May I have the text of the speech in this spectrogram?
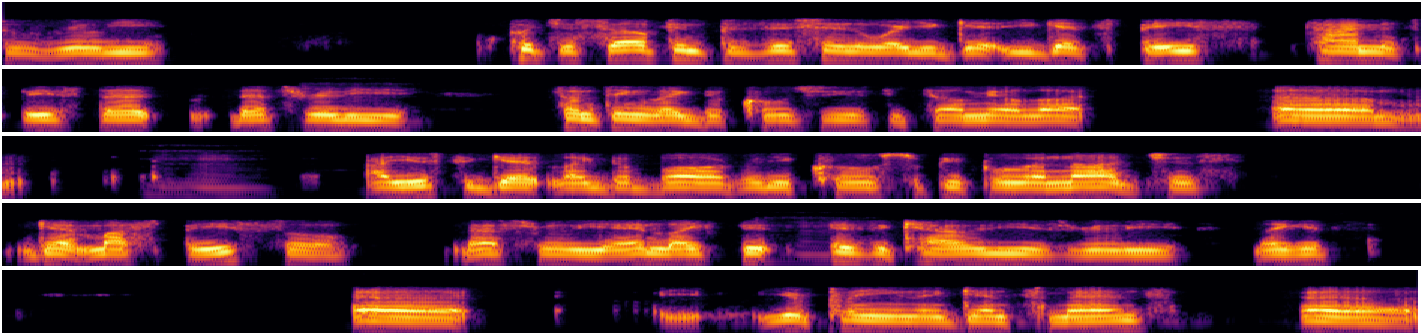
to really put yourself in position where you get you get space, time and space. That that's really something like the coach used to tell me a lot. Um, mm-hmm. I used to get like the ball really close to people and not just get my space. So that's really and like mm-hmm. physicality is really like it's uh you're playing against men, uh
